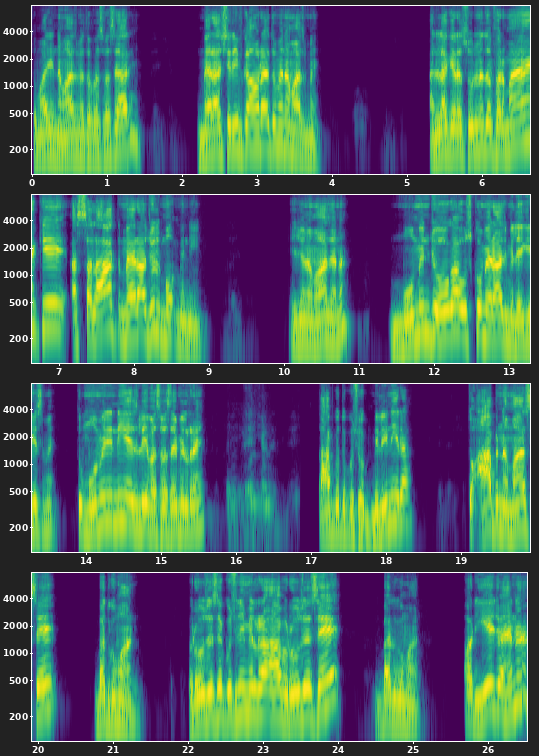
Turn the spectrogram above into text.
تمہاری نماز میں تو بس بس آ رہے ہیں؟ معراج شریف کہاں ہو رہا ہے تمہیں نماز میں؟ اللہ کے رسول نے تو فرمایا ہے کہ السلاط معراج المؤمنین۔ یہ جو نماز ہے نا، مومن جو ہوگا اس کو معراج ملے گی اس میں۔ تو مومن ہی نہیں ہے، اس لیے بس بسے مل رہے ہیں۔ تو آپ کو تو کچھ مل ہی نہیں رہا۔ تو آپ نماز سے بدگمان۔ روزے سے کچھ نہیں مل رہا، آپ روزے سے بدگمان۔ اور یہ جو ہے نا،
